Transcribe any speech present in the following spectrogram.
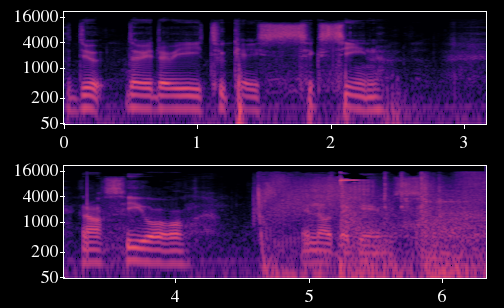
the WWE 2K16, and I'll see you all in other games.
